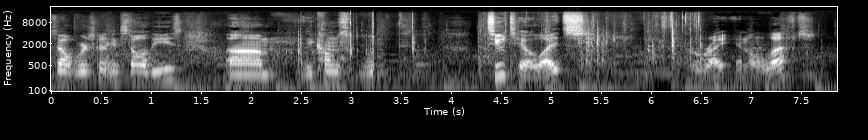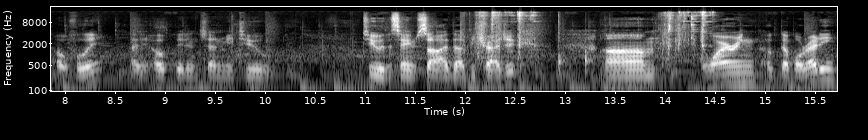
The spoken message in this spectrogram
So we're just gonna install these. Um, it comes with two tail lights, right and a left, hopefully. I hope they didn't send me two, two of the same side, that'd be tragic. Um, the wiring hooked up already,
